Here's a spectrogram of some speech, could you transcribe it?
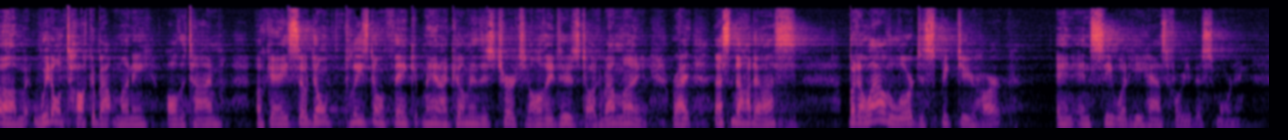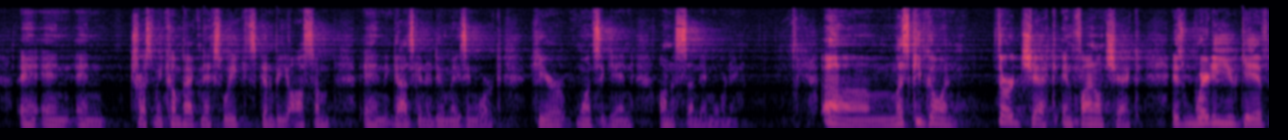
um, we don't talk about money all the time, okay? So don't, please don't think, man, I come into this church and all they do is talk about money, right? That's not us. But allow the Lord to speak to your heart and, and see what He has for you this morning. And, and, and trust me, come back next week. It's going to be awesome. And God's going to do amazing work here once again on a Sunday morning. Um, let's keep going. Third check and final check is where do you give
